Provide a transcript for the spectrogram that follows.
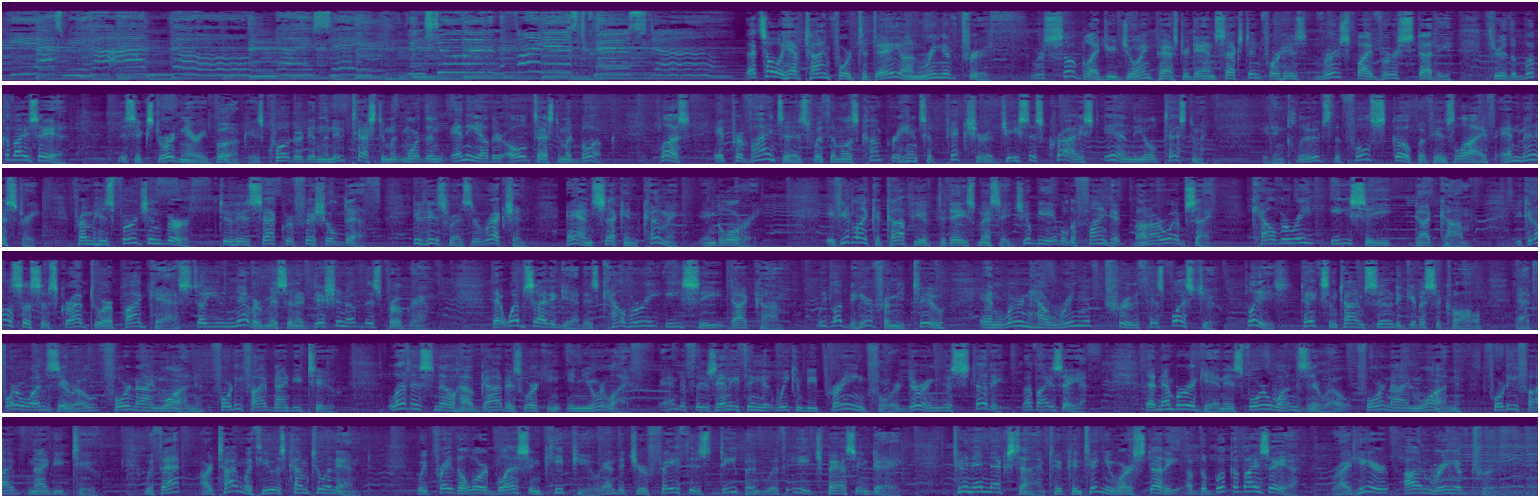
He asked me how I know, and I say it rings truer than the finest crystal. That's all we have time for today on Ring of Truth. We're so glad you joined Pastor Dan Sexton for his verse by verse study through the book of Isaiah. This extraordinary book is quoted in the New Testament more than any other Old Testament book. Plus, it provides us with the most comprehensive picture of Jesus Christ in the Old Testament. It includes the full scope of his life and ministry, from his virgin birth to his sacrificial death to his resurrection and second coming in glory. If you'd like a copy of today's message, you'll be able to find it on our website, calvaryec.com. You can also subscribe to our podcast so you never miss an edition of this program. That website again is calvaryec.com. We'd love to hear from you too and learn how Ring of Truth has blessed you. Please take some time soon to give us a call at 410 491 4592. Let us know how God is working in your life and if there's anything that we can be praying for during this study of Isaiah. That number again is 410 491 4592. With that, our time with you has come to an end. We pray the Lord bless and keep you and that your faith is deepened with each passing day. Tune in next time to continue our study of the book of Isaiah right here on Ring of Truth.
